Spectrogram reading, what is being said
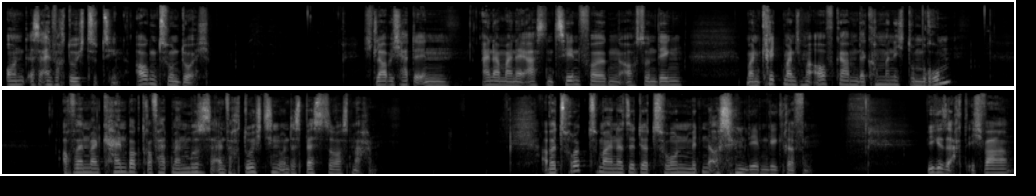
und es einfach durchzuziehen. Augen zu und durch. Ich glaube, ich hatte in einer meiner ersten zehn Folgen auch so ein Ding, man kriegt manchmal Aufgaben, da kommt man nicht drum rum. Auch wenn man keinen Bock drauf hat, man muss es einfach durchziehen und das Beste daraus machen. Aber zurück zu meiner Situation mitten aus dem Leben gegriffen. Wie gesagt, ich war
